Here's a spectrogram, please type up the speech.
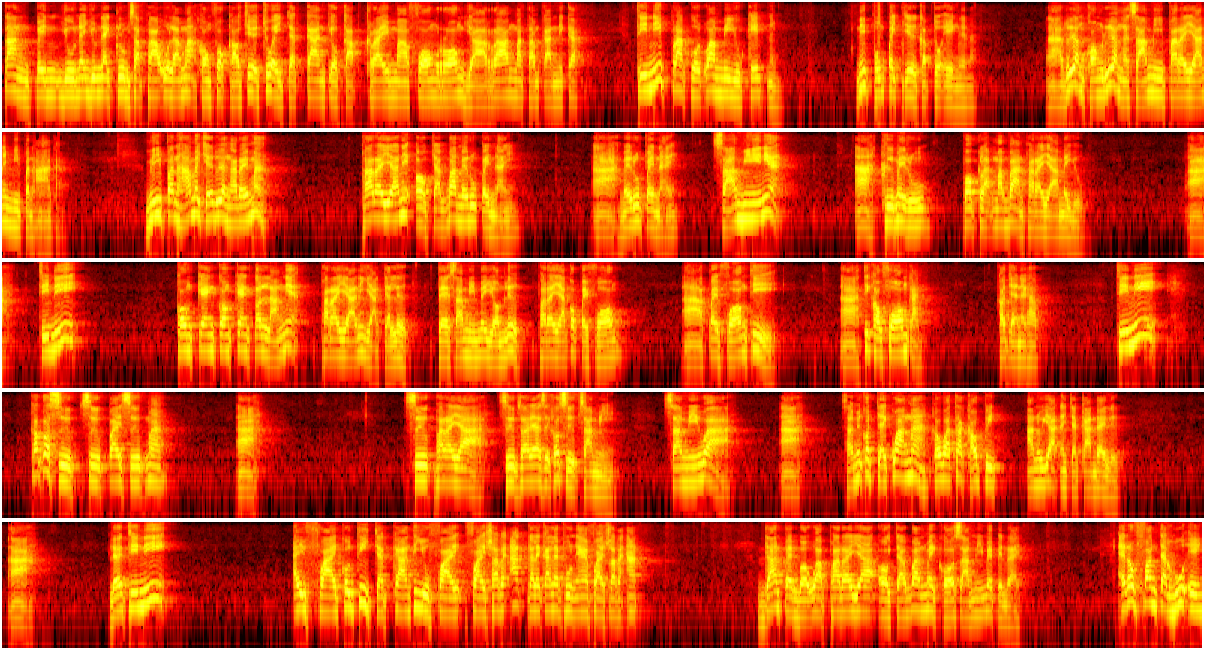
ตั้งเป็นอยู่ในอยู่ในกลุ่มสภาอุลามะของพวกเขาช่วยช่วยจัดการเกี่ยวกับใครมาฟ้องร้องหย่าร้างมาทำการนิกะทีนี้ปรากฏว่ามีอยู่เคสหนึ่ง นี่ผมไปเจอกับตัวเองเลยนะ เรื่องของเรื่องสามีภรรยานี่มีปัญหากัน มีปัญหาไม่ใช่เรื่องอะไรมาก ภรรยานี่ออกจากบ้านไม่รู้ไปไหน อ่า ไม่รู้ไปไหน สามีเนี่ยอ่าคือไม่รู้ พอกลับมาบ้านภรรยาไม่อยู่ อ่า ทีนี้กองแกงกองแกงตอนหลังเนี่ยภรรยานี่อยากจะเลิก แต่สามีไม่ยอมเลิกภรรยาก็ไปฟ้อง อ่า ไปฟ้องที่ อ่าที่เขาฟ้องกัน เข้าใจนะครับ ทีนี้เขาก็สืบสืบไปสืบมาอ่าสืบภรรยา สืบภรรยาเสร็จเขาสืบสามีสามีว่าอ่าสามีก็ใจกว้างนะเขาว่าถ้าเขาผิดอนุญาตให้จัดการได้เลยอ่าแล้วทีนี้ไอ้ฝ่ายคนที่จัดการที่อยู่ฝ่ายฝ่ายชาริอัตกันอะไรกันแล้วพูดแอร์ฝ่ายชาริอัต ด้านไปบอกว่าภรรยาออกจากบ้านไม่ขอสามีไม่เป็นไรไอเราฟังจากหูเอง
